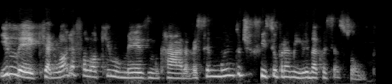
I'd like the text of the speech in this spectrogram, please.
e ler que a Glória falou aquilo mesmo, cara, vai ser muito difícil para mim lidar com esse assunto.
